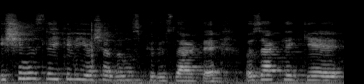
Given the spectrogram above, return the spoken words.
İşinizle ilgili yaşadığınız pürüzlerde özellikle G,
